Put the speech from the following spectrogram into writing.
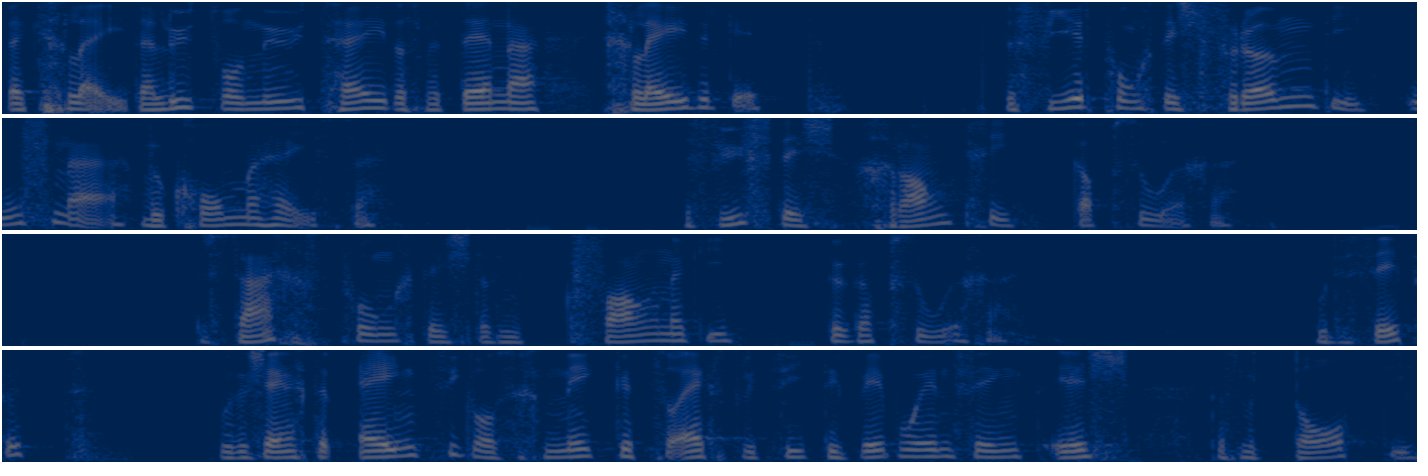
bekleiden. Leute, die nichts haben, dass man denen Kleider gibt. Der vierte Punkt ist, Fremde aufnehmen, willkommen heißen. Der fünfte ist Kranke besuchen. Der sechste Punkt ist, dass wir Gefangene besuchen. Und der siebte, und das ist eigentlich der einzige, der sich nicht so explizit in der Bibel findet, ist, dass wir Tote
